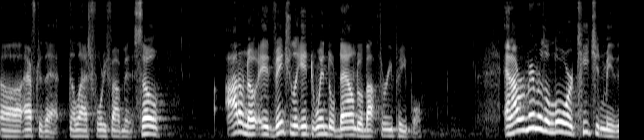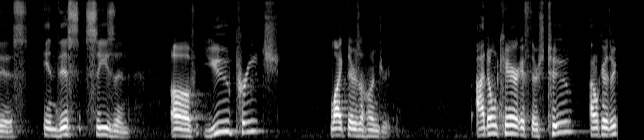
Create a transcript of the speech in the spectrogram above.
uh, after that, the last 45 minutes. So I don't know, eventually it dwindled down to about three people. And I remember the Lord teaching me this in this season of you preach like there's a hundred. I don't care if there's two, I don't care if three.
